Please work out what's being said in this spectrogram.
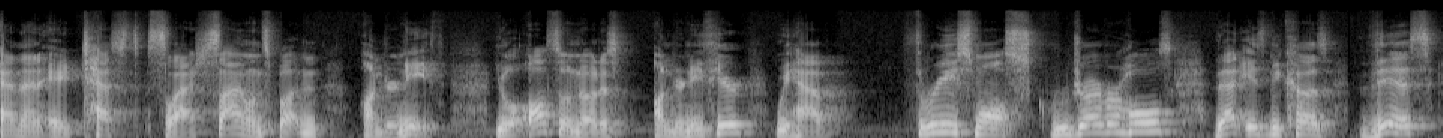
and then a test slash silence button underneath. You'll also notice underneath here we have three small screwdriver holes. That is because this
